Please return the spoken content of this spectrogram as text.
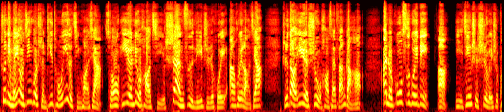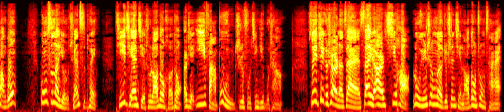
说你没有经过审批同意的情况下，从一月六号起擅自离职回安徽老家，直到一月十五号才返岗，按照公司规定啊，已经是视为是旷工，公司呢有权辞退。提前解除劳动合同，而且依法不予支付经济补偿，所以这个事儿呢，在三月二十七号，陆云生呢就申请劳动仲裁，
